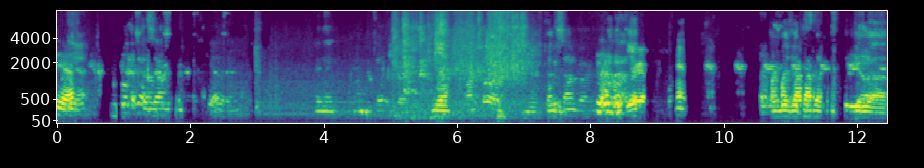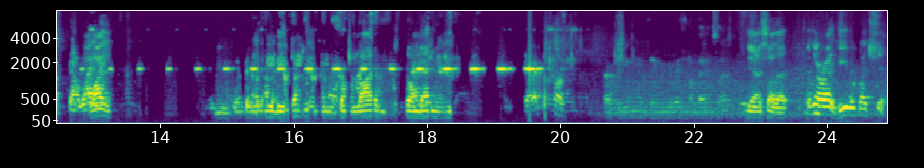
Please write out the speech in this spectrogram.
yeah. Yeah. Well, sounds. And then. Yeah. On tour. yeah With kind of, Soundgarden. yeah. Reminds me of the time the uh, White. Going to be and I saw live, his own band, and The original band Celeste. Yeah, I saw that. It was all right. He looked like shit.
